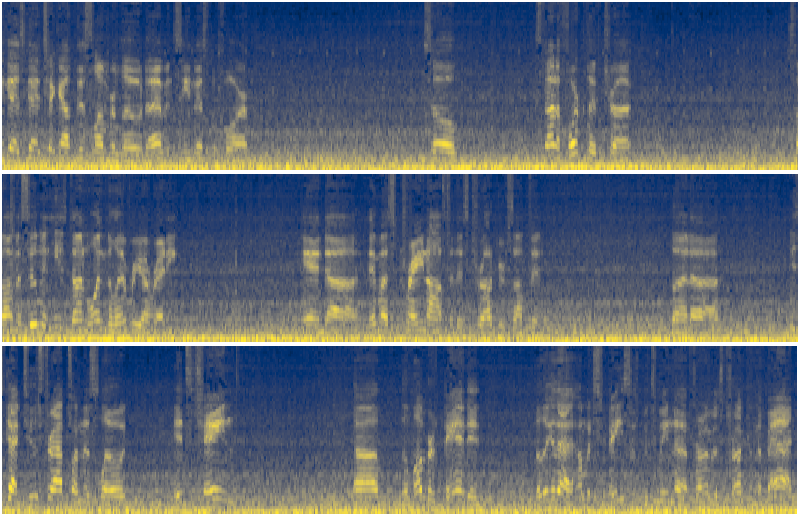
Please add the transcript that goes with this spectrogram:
You guys gotta check out this lumber load. I haven't seen this before. So, it's not a forklift truck. So I'm assuming he's done one delivery already. And uh, they must crane off to this truck or something. But uh, he's got two straps on this load. It's chained. Uh, the lumber's banded. But look at that, how much space is between the front of his truck and the back.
